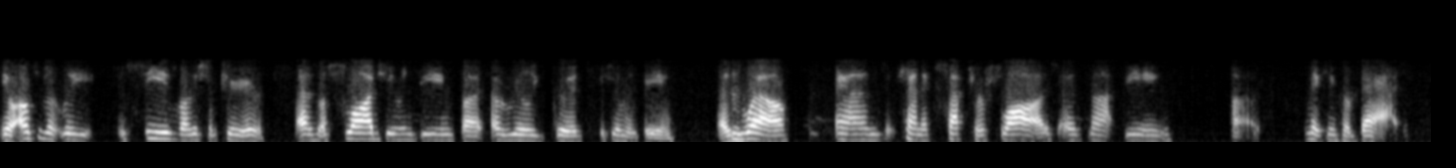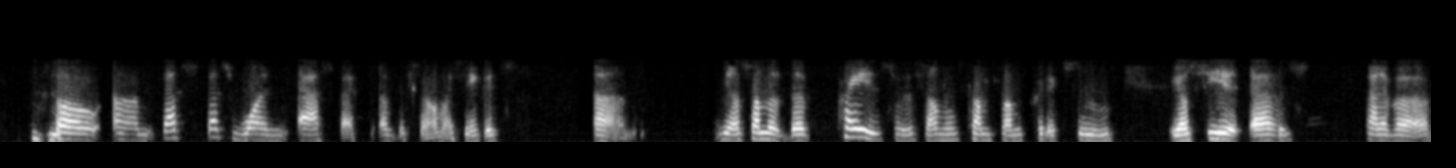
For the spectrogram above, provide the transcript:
you know ultimately sees Mother Superior as a flawed human being but a really good human being as mm-hmm. well and can accept her flaws as not being uh, making her bad. Mm-hmm. So um, that's that's one aspect of the film. I think it's um, you know some of the praise for the film has come from critics who, you know, see it as kind of a,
